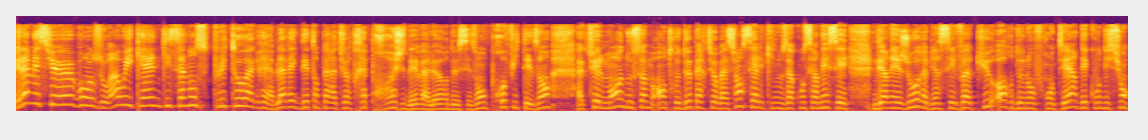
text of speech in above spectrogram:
Mesdames, Messieurs, bonjour. Un week-end qui s'annonce plutôt agréable avec des températures très proches des valeurs de saison. Profitez-en. Actuellement, nous sommes entre deux perturbations. Celle qui nous a concerné ces derniers jours, eh bien, s'évacue hors de nos frontières. Des conditions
